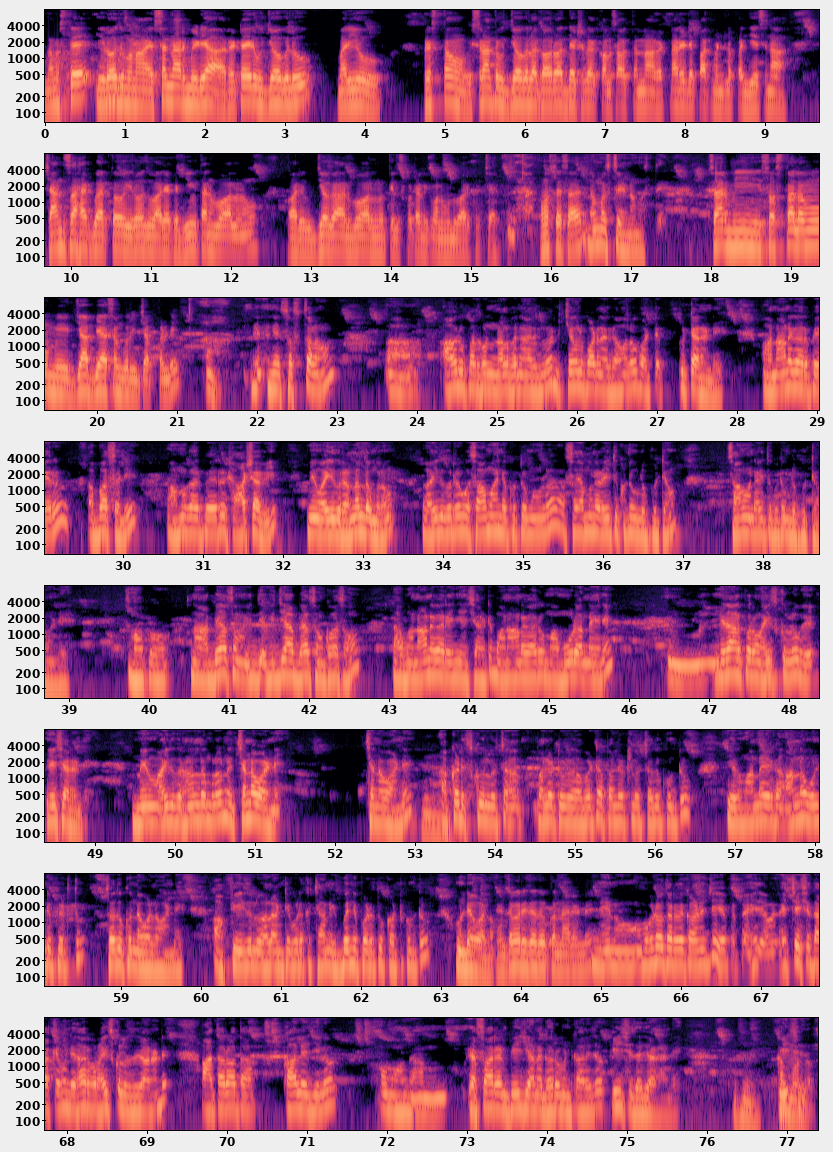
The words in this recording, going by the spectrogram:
నమస్తే. ఈరోజు మన ఎస్ఎన్ఆర్ మీడియా రిటైర్డ్ ఉద్యోగులు మరియు ప్రస్తుతం విశ్రాంత ఉద్యోగుల గౌరవాధ్యక్షులుగా కొనసాగుతున్న వెటనరీ డిపార్ట్మెంట్లో పనిచేసిన చాంద్ సాహెబ్ గారితో ఈరోజు వారి యొక్క జీవిత అనుభవాలను వారి ఉద్యోగ అనుభవాలను తెలుసుకోవడానికి మన ముందు వారికి వచ్చారు. నమస్తే సార్. నమస్తే నమస్తే. సార్ మీ స్వస్థలము మీ విద్యాభ్యాసం గురించి చెప్పండి. నేను స్వస్థలం ఆరు పదకొండు నలభై నాలుగులో చెవులపాడు అనే గ్రామంలో పట్టి పుట్టానండి. మా నాన్నగారి పేరు అబ్బాస్ అలీ మా అమ్మగారి పేరు ఆషావి. మేము ఐదుగురు అన్నల దమ్ములం ఐదుగురు ఒక సామాన్య కుటుంబంలో సామాన్య రైతు కుటుంబంలో పుట్టాం. సామాన్య రైతు కుటుంబంలో పుట్టామండి. మాకు నా అభ్యాసం విద్య విద్యాభ్యాసం కోసం నాకు మా నాన్నగారు ఏం చేశారంటే మా నాన్నగారు మా మూడు అన్నయ్యని నిదానపురం హై స్కూల్లో వే- వేశారండి. మేము ఐదుగురు అన్నదమ్ములో నేను చిన్నవాడిని. చిన్నవాడిని. అక్కడి స్కూల్లో చ పల్లెటూరు కాబట్టి ఆ పల్లెటూరులో చదువుకుంటూ మా అన్నయ్య అన్నం వండి పెడుతూ చదువుకునే వాళ్ళం అండి. ఆ ఫీజులు అలాంటివి కూడా చాలా ఇబ్బంది పడుతూ కట్టుకుంటూ ఉండేవాళ్ళం. ఎంతవరకు చదువుకున్నారండి? నేను ఒకటో తరగతి కాడ నుంచి హెచ్ఎస్సి దాకేమో నిహారపురం హై స్కూల్లో చదివానండి. ఆ తర్వాత కాలేజీలో ఎస్ఆర్ఎన్ పీజీ అనే గవర్నమెంట్ కాలేజ్ పీసీ చదివానండి.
